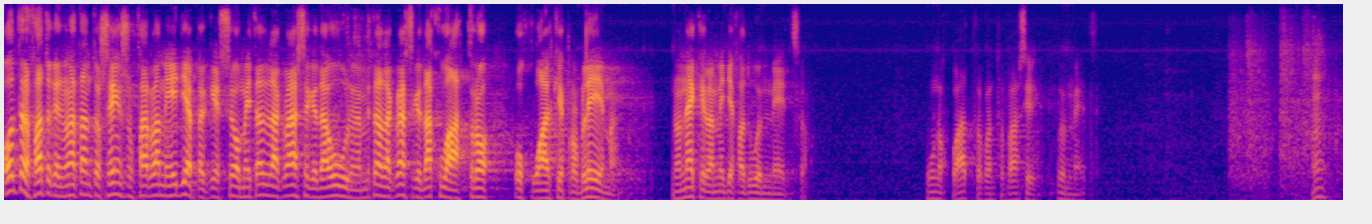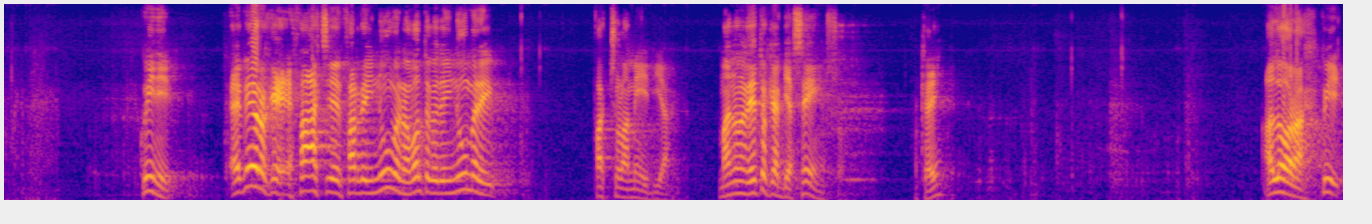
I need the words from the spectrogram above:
Oltre al fatto che non ha tanto senso fare la media perché se ho metà della classe che dà 1 e metà della classe che dà 4 ho qualche problema. Non è che la media fa 2,5. 1, 4, quanto fa? Sì, 2 e mezzo. Mm? Quindi è vero che è facile fare dei numeri, una volta che ho dei numeri faccio la media, ma non è detto che abbia senso. Ok? Allora, qui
